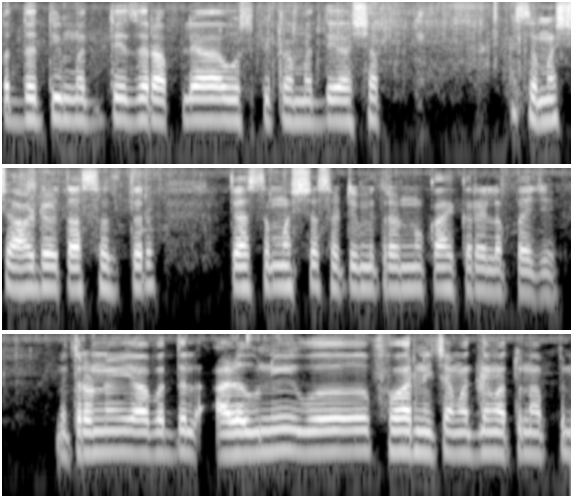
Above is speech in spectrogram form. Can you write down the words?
पद्धतीमध्ये जर आपल्या ऊस पिकामध्ये अशा समस्या आढळत असेल तर त्या समस्यासाठी मित्रांनो काय करायला पाहिजे? मित्रांनो याबद्दल आळवणी व फवारणीच्या माध्यमातून आपण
